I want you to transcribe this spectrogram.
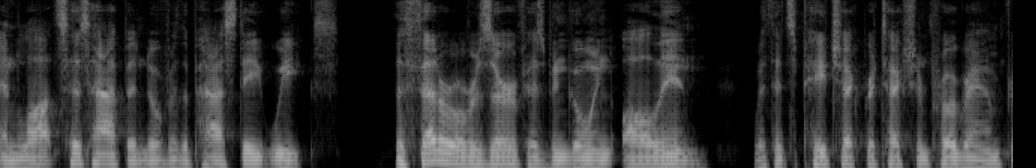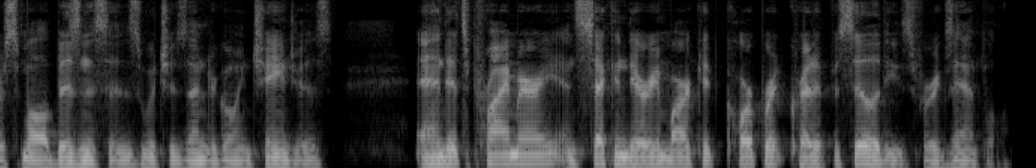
and lots has happened over the past eight weeks. The Federal Reserve has been going all in with its Paycheck Protection Program for small businesses, which is undergoing changes, and its primary and secondary market corporate credit facilities, for example.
